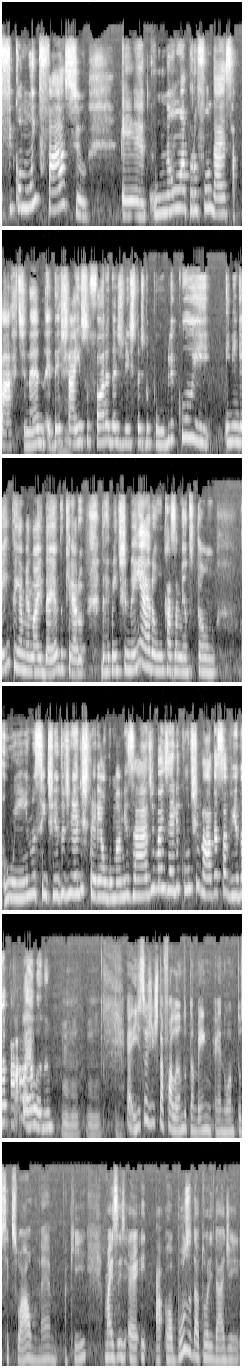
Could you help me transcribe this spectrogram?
ficou muito fácil é, não aprofundar essa parte, né? É deixar uhum. isso fora das vistas do público e, e ninguém tem a menor ideia do que era. De repente, nem era um casamento tão ruim no sentido de eles terem alguma amizade, mas ele cultivava essa vida paralela, né? Uhum, uhum. É, isso a gente está falando também é, no âmbito sexual, né, aqui, mas é, a, o abuso da autoridade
